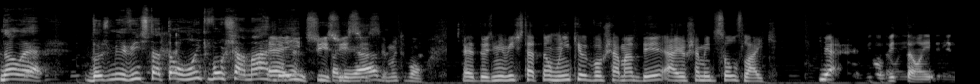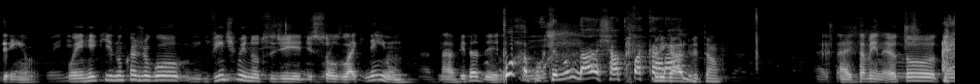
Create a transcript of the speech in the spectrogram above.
Não, é. 2020 tá tão ruim que vou chamar É de. isso, isso, tá isso, isso, é muito bom. É, 2020 tá tão ruim que eu vou chamar de, aí eu chamei de Souls Like. Ô, Vitão aí, Pedrinho. O Henrique nunca jogou 20 minutos de, de Souls-like nenhum na vida dele. Porra, porque não dá, é chato pra caralho. Obrigado, Vitão. Aí, tá vendo? Eu tô, tô não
